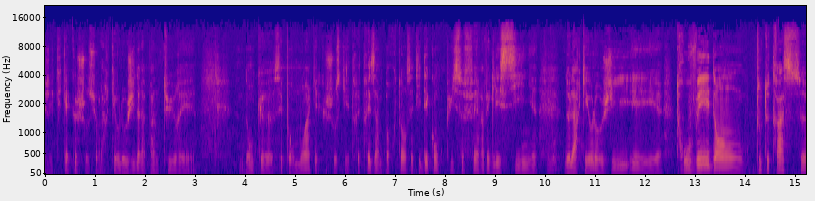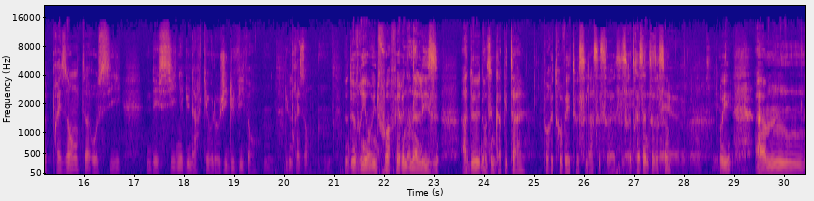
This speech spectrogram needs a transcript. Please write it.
J'ai écrit quelque chose sur l'archéologie de la peinture et donc euh, c'est pour moi quelque chose qui est très très important, cette idée qu'on puisse faire avec les signes mhm. de l'archéologie et trouver dans toute trace présente aussi des signes d'une archéologie du vivant, mhm. du présent. Nous devrions une fois faire une analyse à deux dans une capitale pour retrouver tout cela, ce serait, ce serait très intéressant. Euh, oui. Euh,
